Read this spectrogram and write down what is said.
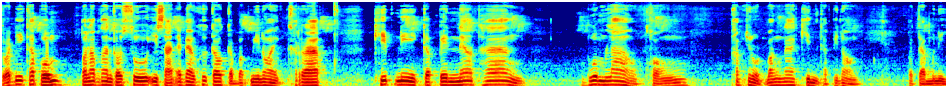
สวัสดีครับผม ต้อนรับท่านเข้าสู่อีสานแอแบลคือเก่ากับบักมีน้อยครับ คลิปนี้ก็เป็นแนวทางร่วมเล่าของคำชะโนดวังหน้าคินครับพี่น้อง ประจำมือนี้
